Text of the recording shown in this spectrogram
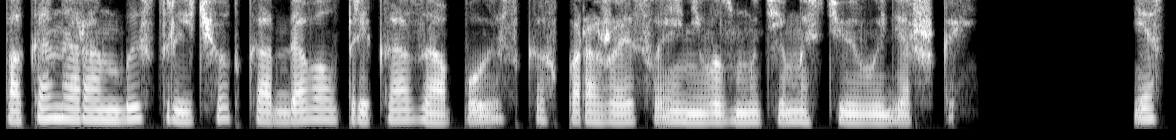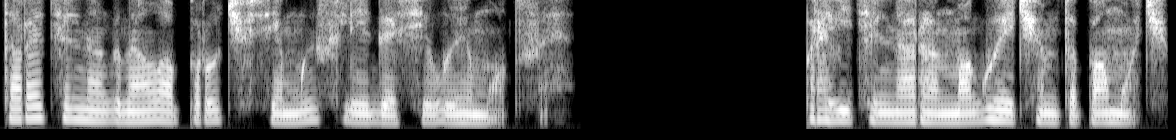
Пока Наран быстро и четко отдавал приказы о поисках, поражая своей невозмутимостью и выдержкой, я старательно гнала прочь все мысли и гасила эмоции. «Правитель Наран, могу я чем-то помочь?»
